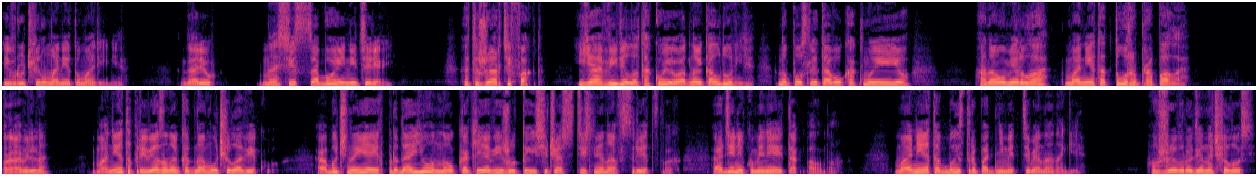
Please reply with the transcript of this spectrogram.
и вручил монету Марине. «Дарю. Носи с собой и не теряй». «Это же артефакт. Я видела такое у одной колдуньи, но после того, как мы ее... Она умерла, монета тоже пропала». «Правильно. Монета привязана к одному человеку. Обычно я их продаю, но, как я вижу, ты сейчас стеснена в средствах, а денег у меня и так полно. Монета быстро поднимет тебя на ноги. Уже вроде началось.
